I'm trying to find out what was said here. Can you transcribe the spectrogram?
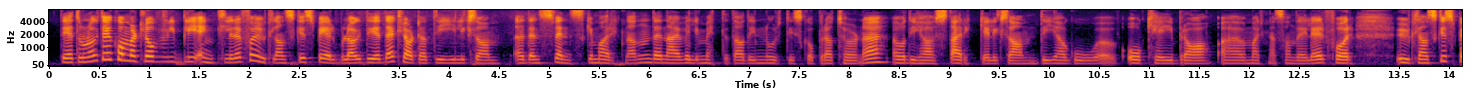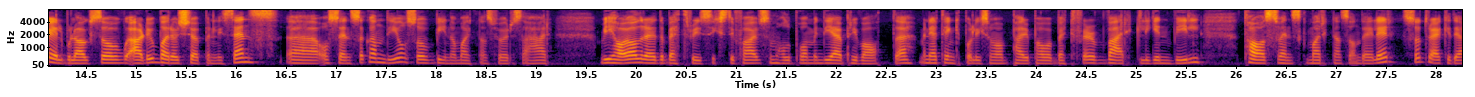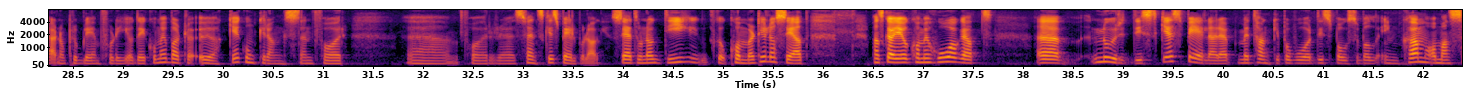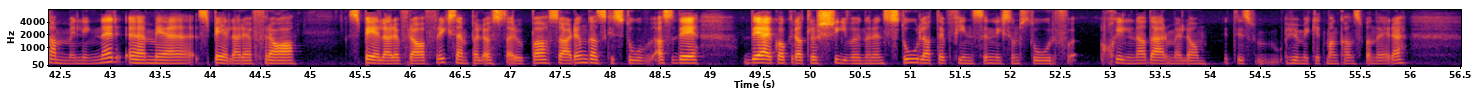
Det, tror nok det kommer til å bli enklere for utenlandske spillbolag. Det, det, er klart at de, liksom, eh, Den svenske markedet er veldig mettet av de nordiske operatørene. Og de har sterke liksom, de har gode, OK, bra uh, markedsandeler. For utenlandske spillbolag så er det jo bare å kjøpe en lisens. Uh, og sen så kan de også begynne å markedsføre seg her. Vi har jo allerede Bet365 som holder på, men de er jo private. Men jeg tenker på liksom at Perry Power Betfair virkelig vil ta svenske markedsandeler, så tror jeg ikke det er noe problem for de, Og det kommer bare til å øke konkurransen for, uh, for uh, svenske spillbolag. Så jeg tror nok de kommer til å se at Man skal jo komme ihåg at uh, nordiske spillere, med tanke på vår disposable income, om man sammenligner med spillere fra spillere fra f.eks. Øst-Europa, så er det en ganske stor altså det det er ikke akkurat til å skyve under en stol at det fins en liksom stor skillnad der mellom hvor mye man kan spandere.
